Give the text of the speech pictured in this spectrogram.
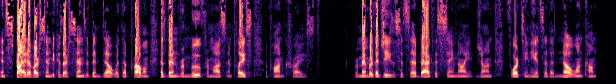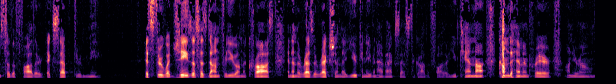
in spite of our sin because our sins have been dealt with. That problem has been removed from us and placed upon Christ. Remember that Jesus had said back the same night, John 14, he had said that no one comes to the Father except through me. It's through what Jesus has done for you on the cross and in the resurrection that you can even have access to God the Father. You cannot come to Him in prayer on your own.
